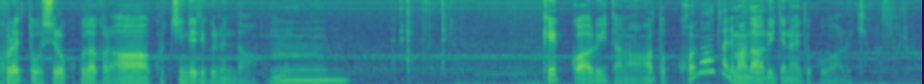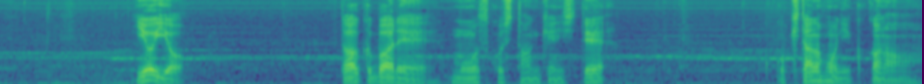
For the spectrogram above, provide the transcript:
これってお城ここだから、ああ、こっちに出てくるんだ。うん。結構歩いたな。あと、この辺りまだ歩いてないとこがある気がする。いよいよ、ダークバレー、もう少し探検して、構北の方に行くかな。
